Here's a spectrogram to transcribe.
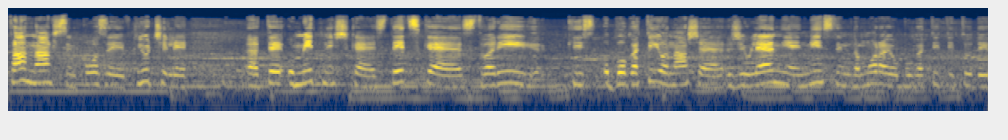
ta naš simpozij vključili uh, te umetniške, estetske stvari, ki obogatijo naše življenje in mislim, da morajo obogatiti tudi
